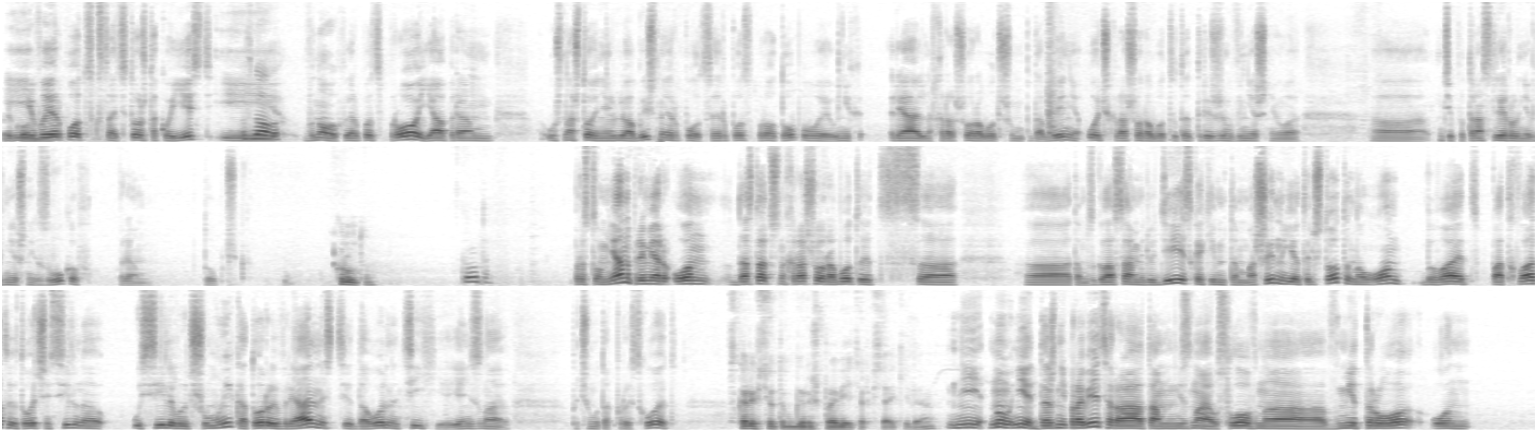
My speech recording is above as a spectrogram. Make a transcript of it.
И Прикольно. в AirPods, кстати, тоже такой есть. И В новых? В новых в AirPods Pro я прям... Уж на что я не люблю обычные AirPods. AirPods Pro топовые. У них реально хорошо работает шумоподавление. Очень хорошо работает этот режим внешнего... ну, типа транслирования внешних звуков. Прям топчик. Круто. Круто. Просто у меня, например, он достаточно хорошо работает с, э, там, с голосами людей, с какими-то там машины едут или что-то, но он бывает подхватывает очень сильно усиливает шумы, которые в реальности довольно тихие. Я не знаю, почему так происходит. Скорее всего, ты говоришь про ветер всякий, да? Не, ну, нет, даже не про ветер, а там, не знаю, условно в метро он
